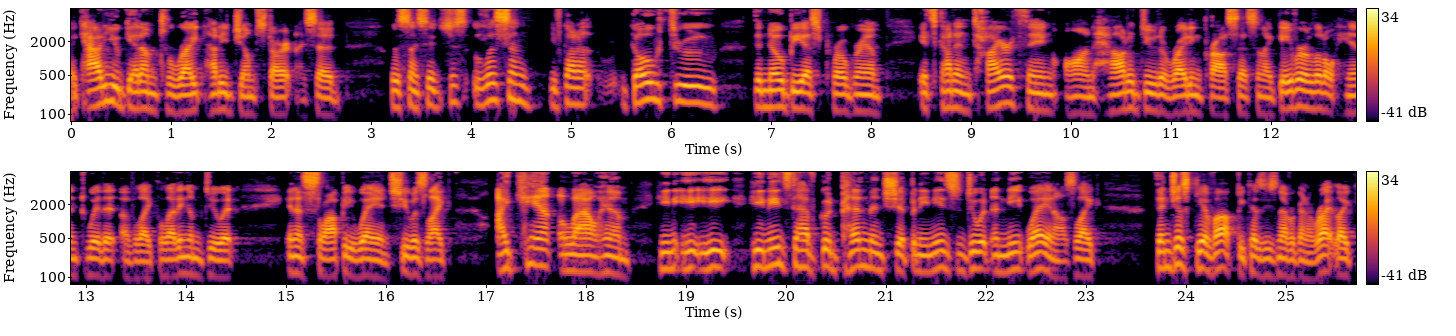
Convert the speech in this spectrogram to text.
Like, how do you get him to write? How do you jumpstart? I said, listen, I said, just listen. You've got to go through the No BS program. It's got an entire thing on how to do the writing process. And I gave her a little hint with it of like letting him do it in a sloppy way. And she was like, I can't allow him. He, he, he, he needs to have good penmanship and he needs to do it in a neat way. And I was like, then just give up because he's never going to write. Like,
